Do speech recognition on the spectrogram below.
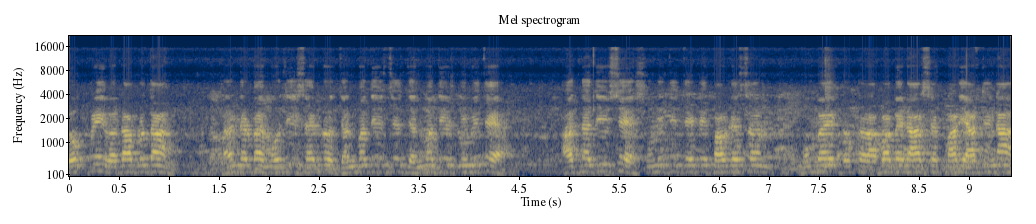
લોકપ્રિય વડાપ્રધાન નરેન્દ્રભાઈ મોદી સાહેબનો જન્મદિવસ છે. જન્મદિવસ નિમિત્તે આજના દિવસે Sunidhi charity foundation Mumbai doctor Abhaben આરસેટ માળી હાટીના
